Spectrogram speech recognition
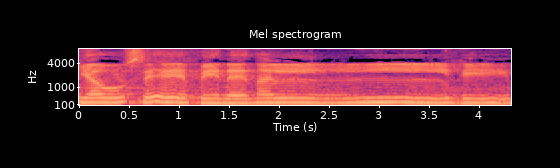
യൗസേപ്പിനെ നൽകി.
